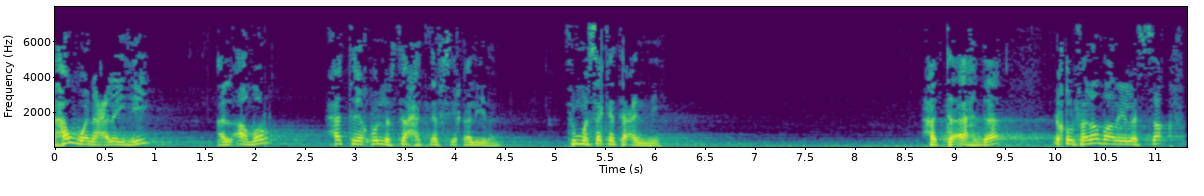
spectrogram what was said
فهون عليه الأمر حتى يقول ارتاحت نفسي قليلا. ثم سكت عني. حتى أهدى. يقول فنظر إلى السقف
